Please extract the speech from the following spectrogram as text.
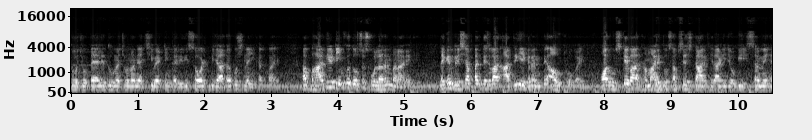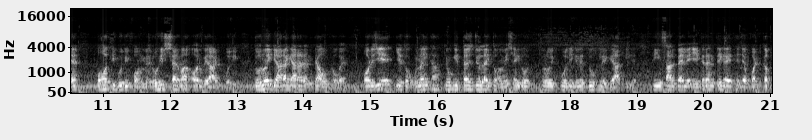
तो जो पहले दो मैच उन्होंने अच्छी बैटिंग करी थी सॉल्ट भी ज़्यादा कुछ नहीं कर पाए। अब भारतीय टीम को दो सौ सोलह रन बनाने थे, लेकिन ऋषभ पंत इस बार आते ही एक रन पे आउट हो गए। और उसके बाद हमारे दो सबसे स्टार खिलाड़ी जो कि इस समय है, बहुत ही बुरी फॉर्म में, रोहित शर्मा और विराट कोहली। दोनों ही ग्यारह ग्यारह रन पे आउट हो गए। और ये ये तो होना ही था, क्योंकि दस जुलाई तो हमेशा ही रोहित कोहली के लिए दुख लेके आती है। तीन साल पहले एक रन पे गए थे जब वर्ल्ड कप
